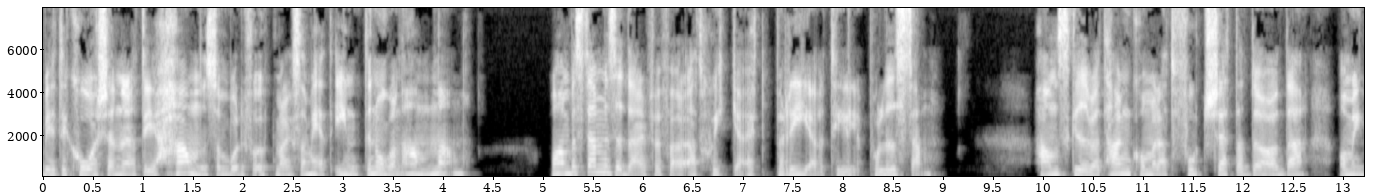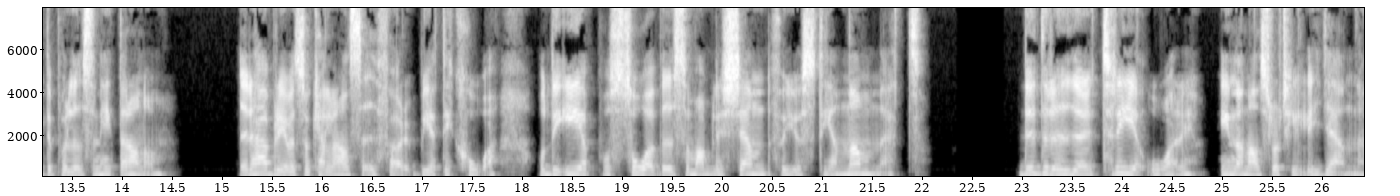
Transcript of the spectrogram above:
BTK känner att det är han som borde få uppmärksamhet, inte någon annan. Och han bestämmer sig därför för att skicka ett brev till polisen. Han skriver att han kommer att fortsätta döda om inte polisen hittar honom. I det här brevet så kallar han sig för BTK och det är på så vis som han blir känd för just det namnet. Det dröjer tre år innan han slår till igen.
